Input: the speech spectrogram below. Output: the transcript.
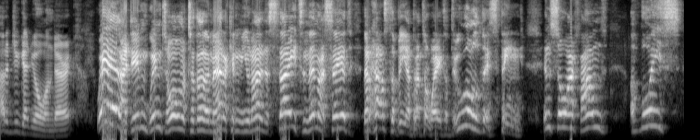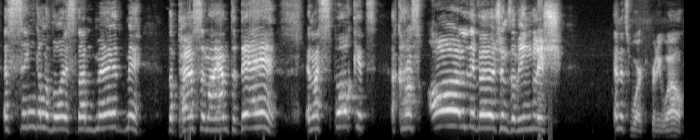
How did you get your one, Derek? Well, I didn't went over to the American United States, and then I said there has to be a better way to do all this thing. And so I found a voice, a single voice that made me the person I am today. And I spoke it across all the versions of English. And it's worked pretty well.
